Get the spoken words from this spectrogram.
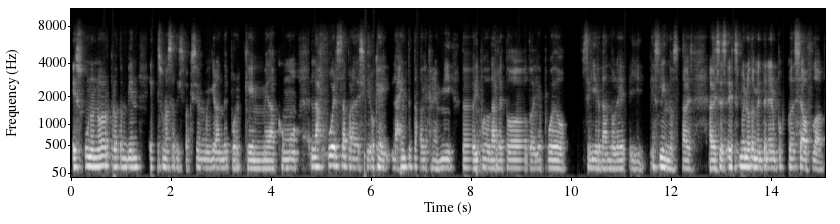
es un honor, pero también es una satisfacción muy grande porque me da como la fuerza para decir, ok, la gente todavía cree en mí, todavía puedo darle todo, todavía puedo seguir dándole y es lindo, ¿sabes? A veces es bueno también tener un poco de self-love.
